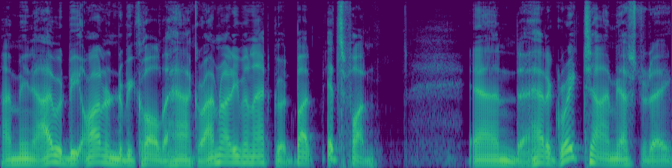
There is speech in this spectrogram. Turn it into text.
I mean, I would be honored to be called a hacker. I'm not even that good, but it's fun. And uh, had a great time yesterday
